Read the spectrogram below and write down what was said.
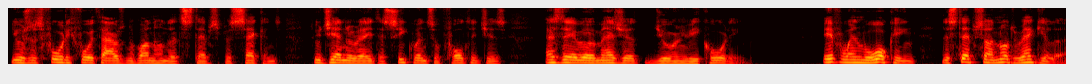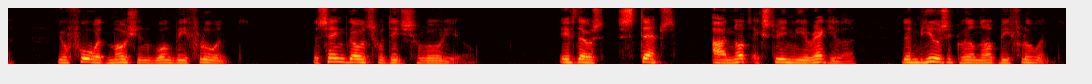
uses 44,100 steps per second to generate a sequence of voltages as they were measured during recording. If when walking the steps are not regular, your forward motion won't be fluent. The same goes for digital audio. If those steps are not extremely regular, the music will not be fluent.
